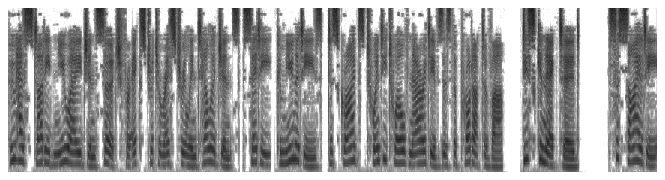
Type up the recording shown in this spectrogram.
who has studied New Age and search for extraterrestrial intelligence SETI communities, describes 2012 narratives as the product of a disconnected Society,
